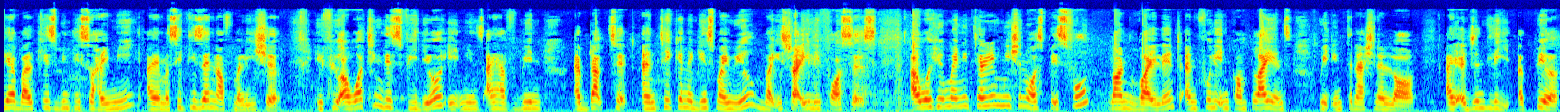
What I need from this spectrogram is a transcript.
Lia Balkis binti Suhaimi. I am a citizen of Malaysia. If you are watching this video, it means I have been abducted and taken against my will by Israeli forces. Our humanitarian mission was peaceful, non-violent and fully in compliance with international law. I urgently appeal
